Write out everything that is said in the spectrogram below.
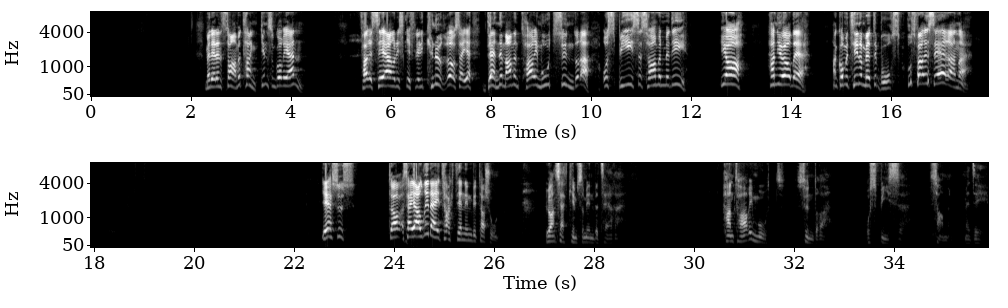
Men det er den samme tanken som går igjen. Fariseerne og de skriftlige de knurrer og sier denne mannen tar imot syndere og spiser sammen med de. Ja, han gjør det. Han kommer til og med til bords hos fariseerne. Jesus tar, sier aldri nei takk til en invitasjon, uansett hvem som inviterer. Han tar imot syndere og spiser sammen med dem.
